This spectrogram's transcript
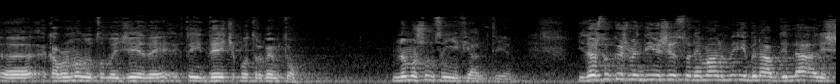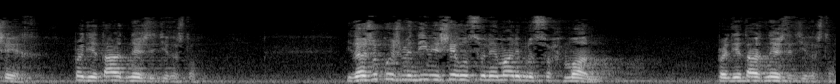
e ka përmendur këtë lloj gjëje dhe këtë ide që po tregojmë këtu. Në më shumë se një fjalë të tij. Gjithashtu ky është mendimi i Sheh Sulejman ibn Abdullah al-Sheikh, prej dijetarëve të Nexhdit gjithashtu. Gjithashtu ky është mendimi i Sheh Sulejman ibn Suhman, prej dijetarëve të Nexhdit gjithashtu.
